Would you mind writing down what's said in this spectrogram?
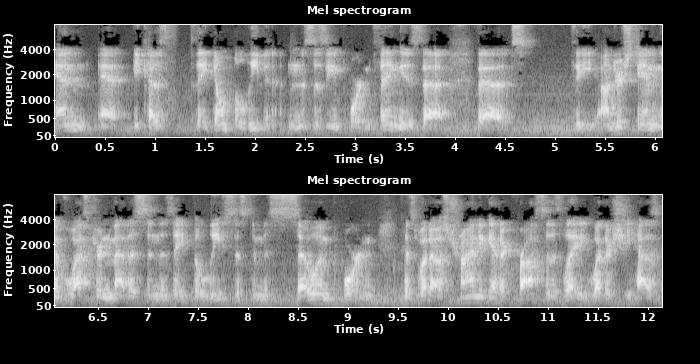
and, and because they don't believe in it. And this is the important thing is that, that the understanding of Western medicine as a belief system is so important because what I was trying to get across to this lady, whether she has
